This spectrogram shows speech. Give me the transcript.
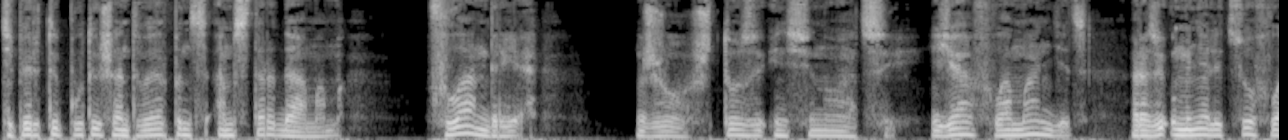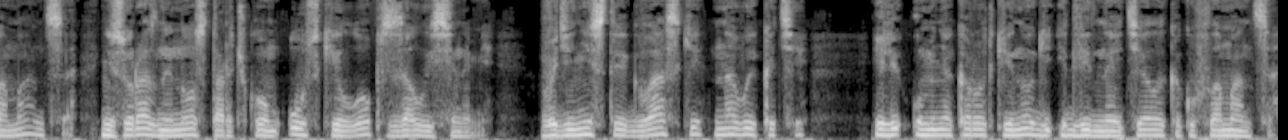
Теперь ты путаешь Антверпен с Амстердамом. Фландрия. Джо, что за инсинуации? Я фламандец. Разве у меня лицо фламандца? Несуразный нос торчком, узкий лоб с залысинами водянистые глазки на выкате, или у меня короткие ноги и длинное тело, как у фламанца.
